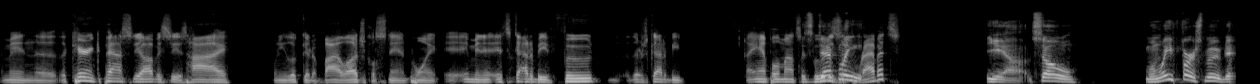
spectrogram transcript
I mean the the carrying capacity obviously is high when you look at a biological standpoint. I mean it's got to be food. There's got to be ample amounts of It's food. Definitely- rabbits. Yeah. So when we first moved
